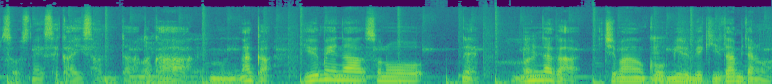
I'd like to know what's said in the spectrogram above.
そうですね世界遺産だとか、はい。はいはいうんなんか有名なそのねみんなが一番こう見るべきだみたいなのが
